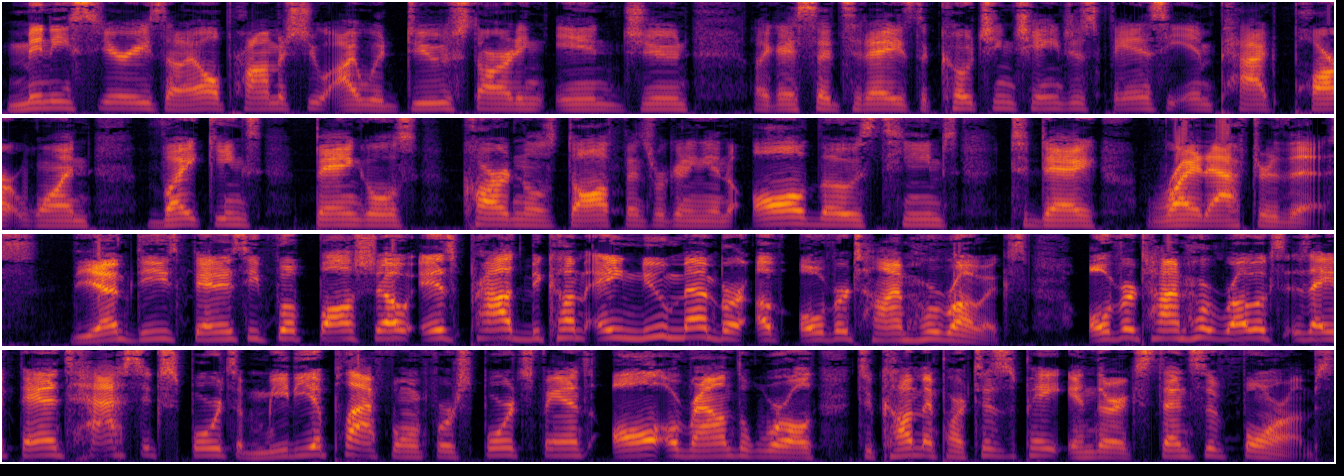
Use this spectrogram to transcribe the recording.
mini series that I all promised you I would do starting in June. Like I said today is the coaching changes fantasy impact part 1 Vikings, Bengals, Cardinals, Dolphins. We're getting in all those teams today right after this. The MD's Fantasy Football Show is proud to become a new member of Overtime Heroics. Overtime Heroics is a fantastic sports media platform for sports fans all around the world to come and participate in their extensive forums.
